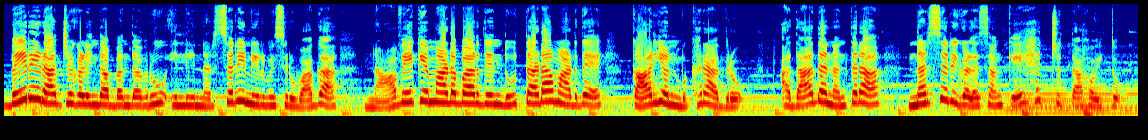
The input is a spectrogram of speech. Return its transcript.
ಬೇರೆ ರಾಜ್ಯಗಳಿಂದ ಬಂದವರು ಇಲ್ಲಿ ನರ್ಸರಿ ನಿರ್ಮಿಸಿರುವಾಗ ನಾವೇಕೆ ಮಾಡಬಾರದೆಂದು ತಡ ಮಾಡದೆ ಕಾರ್ಯೋನ್ಮುಖರಾದರು. ಅದಾದ ನಂತರ ನರ್ಸರಿಗಳ ಸಂಖ್ಯೆ ಹೆಚ್ಚುತ್ತಾ ಹೋಯಿತು.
